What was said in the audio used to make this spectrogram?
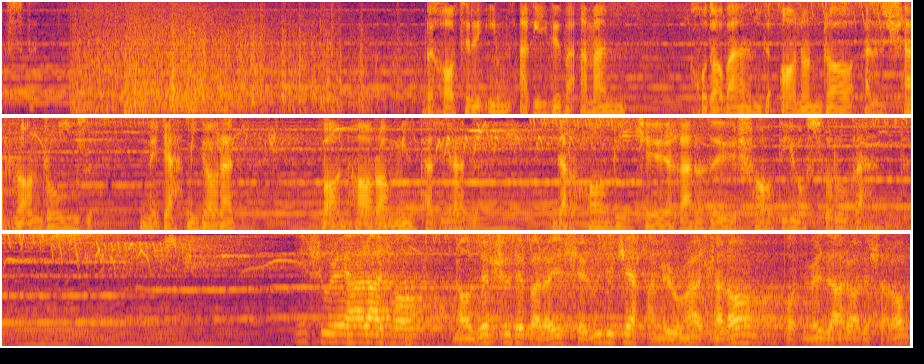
است. به خاطر این عقیده و عمل خداوند آنان را از شر آن روز نگه می دارد و آنها را میپذیرد در حالی که غرق شادی و سرورند. این سوره ها نازل شده برای سه روزی که امیرالمومنین السلام فاطمه زهرا علیه السلام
